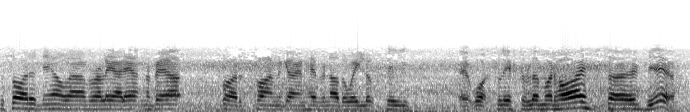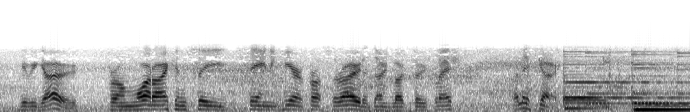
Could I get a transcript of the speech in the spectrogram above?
decided now um, we're allowed out and about. Decided it's time to go and have another wee look see at what's left of Linwood High. So yeah, here we go. From what I can see standing here across the road, it don't look too flash. So let's go.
